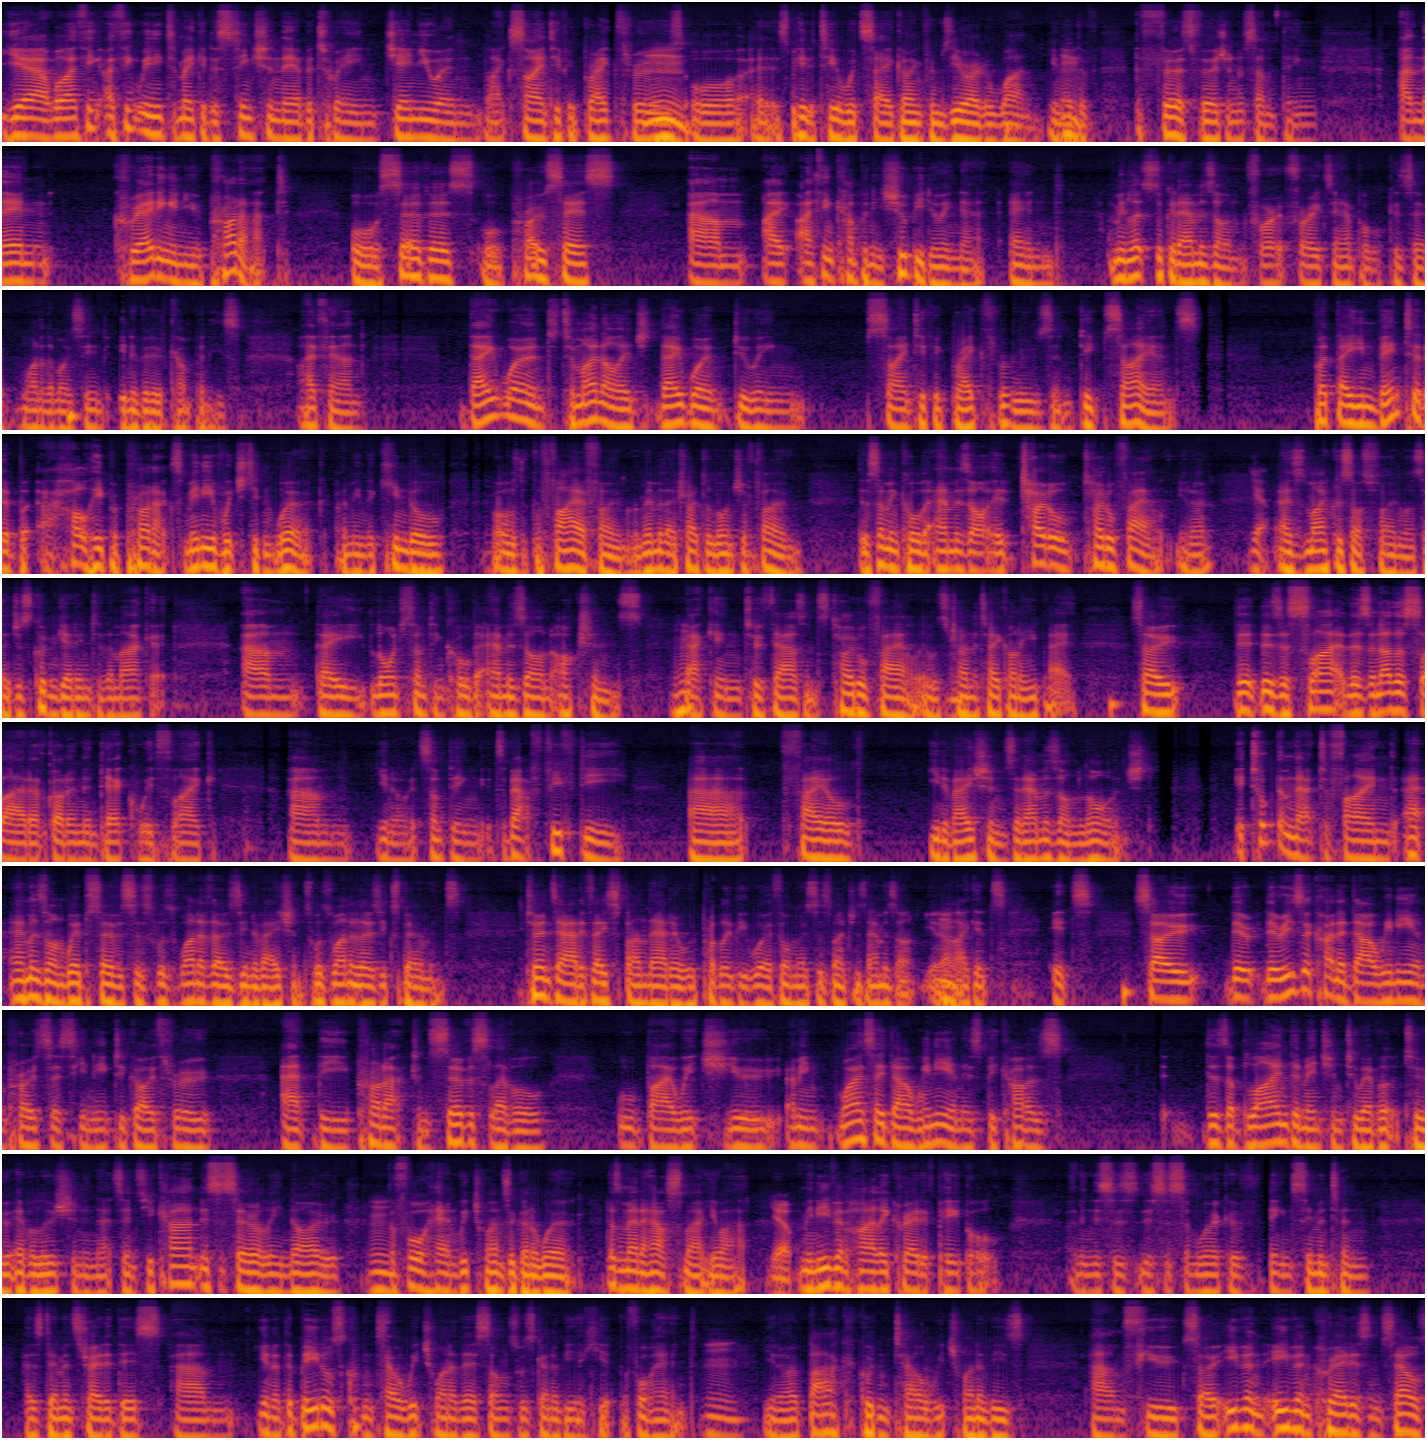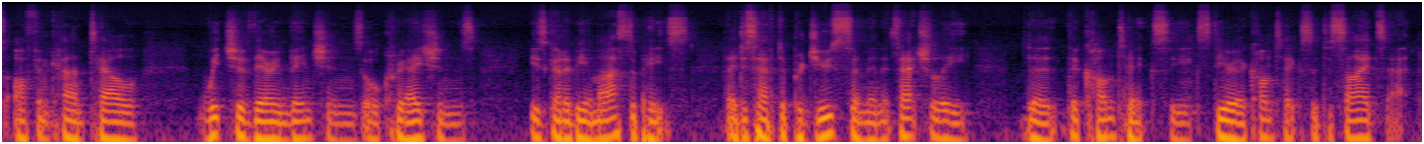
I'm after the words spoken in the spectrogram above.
Yeah, well, I think I think we need to make a distinction there between genuine like scientific breakthroughs, Mm. or as Peter Thiel would say, going from zero to one. You know, Mm. the the first version of something, and then creating a new product, or service, or process. Um, I I think companies should be doing that. And I mean, let's look at Amazon for for example, because they're one of the most innovative companies I found. They weren't, to my knowledge, they weren't doing scientific breakthroughs and deep science, but they invented a whole heap of products, many of which didn't work. I mean, the Kindle, what was it, the Fire phone? Remember, they tried to launch a phone. There was something called Amazon. It, total, total fail. You know, Yeah. as Microsoft's phone was, they just couldn't get into the market. Um, they launched something called Amazon Auctions Mhm. back in 2000s. Total fail. It was trying to take on eBay. So there, there's a slide. There's another slide I've got in a deck with like, um, you know, it's something. It's about 50 uh, failed innovations that Amazon launched. It took them that to find A- Amazon Web Services was one of those innovations. Was one of those experiments. Turns out if they spun that, it would probably be worth almost as much as Amazon. You know, Mm. like it's it's so there there is a kind of Darwinian process you need to go through at the product and service level by which you I mean why I say Darwinian is because there's a blind dimension to evo- to evolution in that sense. You can't necessarily know Mm. beforehand which ones are going to work. Doesn't matter how smart you are. Yep. I mean, even highly creative people. I mean, this is this is some work of Dean Simonton has demonstrated this. Um, you know, the Beatles couldn't tell which one of their songs was going to be a hit beforehand. Mm. You know, Bach couldn't tell which one of his um, fugues. So even even creators themselves often can't tell which of their inventions or creations is going to be a masterpiece. They just have to produce them, and it's actually the the context, the exterior context, that decides that.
